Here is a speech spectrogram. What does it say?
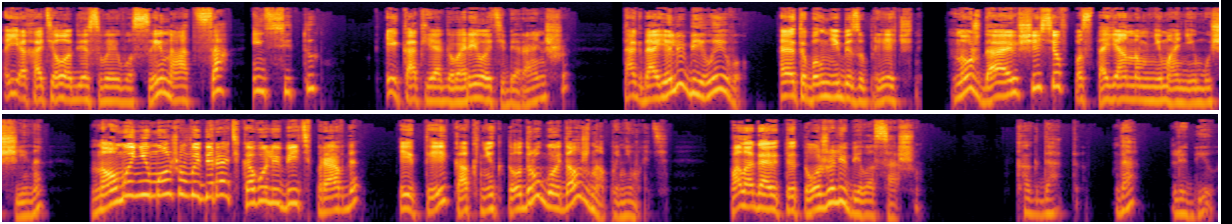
Я хотела для своего сына отца институт. И, как я говорила тебе раньше, тогда я любила его. Это был не безупречный, нуждающийся в постоянном внимании мужчина. Но мы не можем выбирать, кого любить, правда? И ты, как никто другой, должна понимать. Полагаю, ты тоже любила Сашу. Когда-то, да, любила.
